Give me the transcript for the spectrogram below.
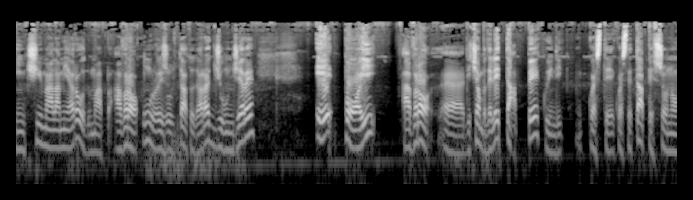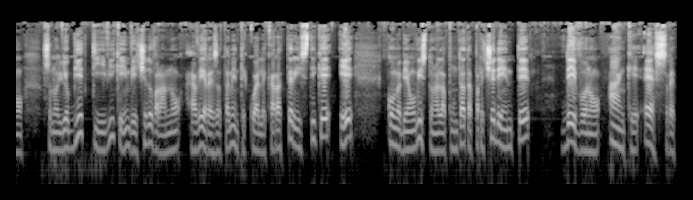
in cima alla mia roadmap avrò un risultato da raggiungere e poi avrò eh, diciamo delle tappe, quindi queste, queste tappe sono, sono, gli obiettivi che invece dovranno avere esattamente quelle caratteristiche e come abbiamo visto nella puntata precedente devono anche essere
